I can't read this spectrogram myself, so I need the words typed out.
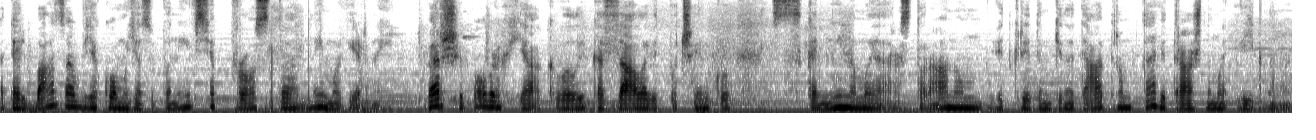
Отель База, в якому я зупинився, просто неймовірний. Перший поверх як велика зала відпочинку з камінами, рестораном, відкритим кінотеатром та вітражними вікнами.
